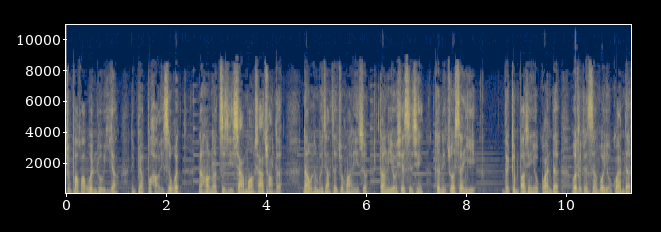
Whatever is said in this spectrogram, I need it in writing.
就包括问路一样，你不要不好意思问，然后呢自己瞎摸瞎闯的。那为什么会讲这句话？也是说，当你有些事情跟你做生意的、跟保险有关的，或者跟生活有关的，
